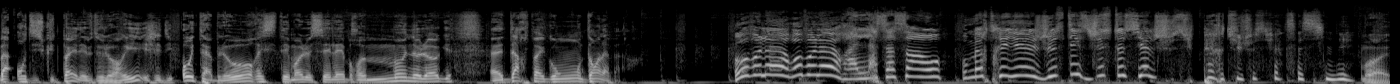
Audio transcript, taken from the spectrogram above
Bah, on discute pas, élève de Laurie. J'ai dit au tableau, récitez-moi le célèbre monologue euh, d'Arpagon dans la barre. Au voleur, à l'assassin, au, au meurtrier, justice, juste ciel, je suis perdu, je suis assassiné. Ouais,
